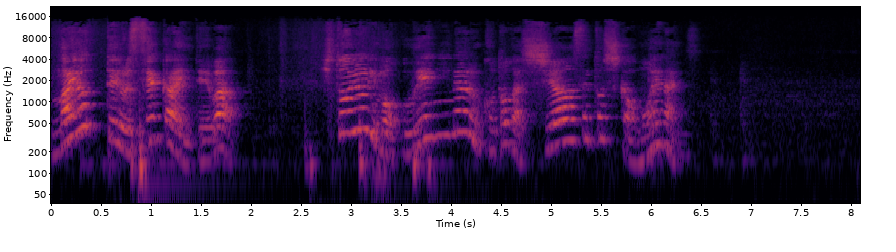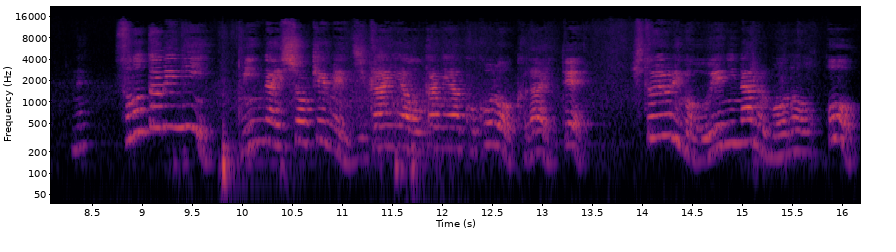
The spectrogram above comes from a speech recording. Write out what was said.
迷っている世界では人よりも上になることが幸せとしか思えないんです。ね、そのためにみんな一生懸命時間やお金や心を砕いて人よりも上になるものを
